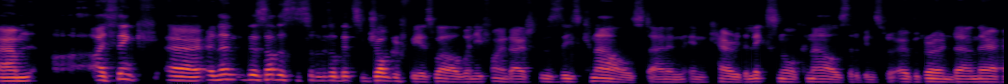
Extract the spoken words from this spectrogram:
Um, I think, uh, and then there's other sort of little bits of geography as well. When you find out there's these canals down in, in Kerry, the Lixnaw canals that have been sort of overgrown down there,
